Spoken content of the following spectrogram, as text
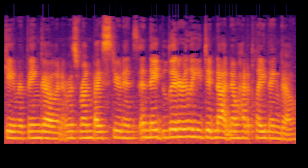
game of bingo, and it was run by students, and they literally did not know how to play bingo.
